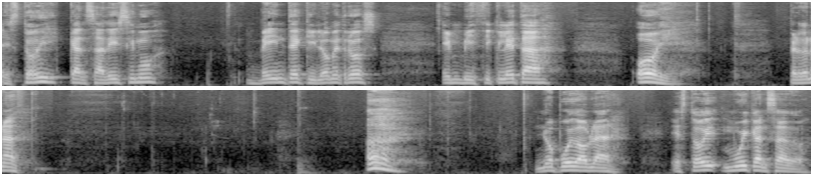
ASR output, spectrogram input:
Estoy cansadísimo. 20 kilómetros en bicicleta hoy. Perdonad. Ah, no puedo hablar. Estoy muy cansado.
